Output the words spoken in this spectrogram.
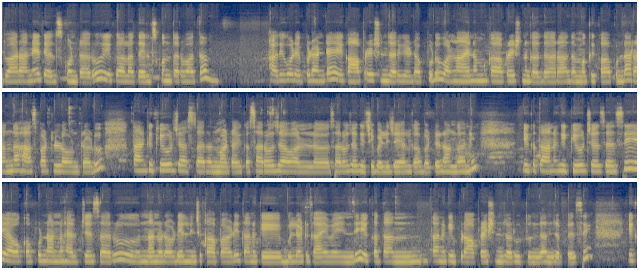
ద్వారానే తెలుసుకుంటారు. ఇక అలా తెలుసుకున్న తర్వాత అది కూడా ఎప్పుడంటే ఇక ఆపరేషన్ జరిగేటప్పుడు వాళ్ళ నాయనమ్మకి ఆపరేషన్ కదా రాధమ్మకి కాకుండా రంగా హాస్పిటల్లో ఉంటాడు. తనకి క్యూర్ చేస్తారనమాట ఇక సరోజ వాళ్ళ సరోజకి ఇచ్చి పెళ్ళి చేయాలి కాబట్టి రంగాని. ఇక తనకి క్యూర్ చేసేసి ఒకప్పుడు నన్ను హెల్ప్ చేశారు. నన్ను రౌడీల నుంచి కాపాడి తనకి బుల్లెట్ గాయమైంది. ఇక తన తనకి ఇప్పుడు ఆపరేషన్ జరుగుతుంది అని చెప్పేసి ఇక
